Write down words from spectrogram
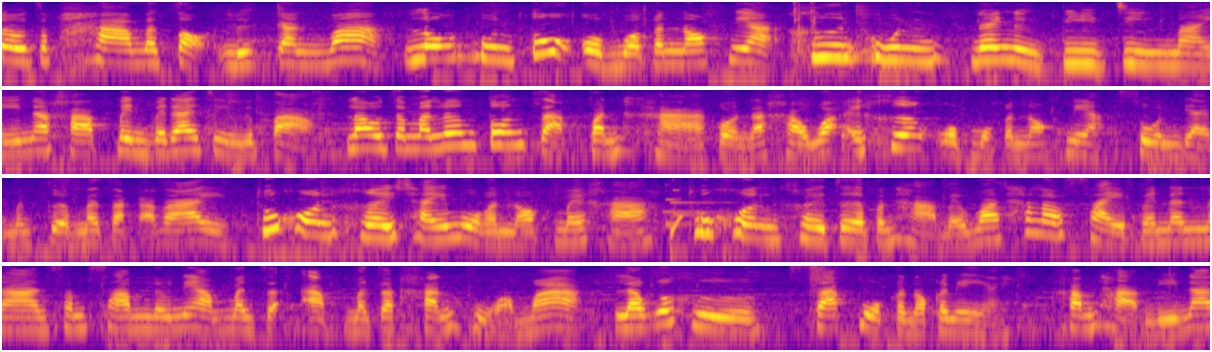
เราจะพามาเจาะลึกกันว่า ลงทุนตู้อบหมวกกันน็อกเนี่ยคืนทุนใน 1 ปีจริงไหมนะคะ เป็นไปได้จริงหรือเปล่า เราจะมาเริ่มต้นจากปัญหาก่อนนะคะ ว่าไอ้เครื่องอบหมวกกันน็อกเนี่ยส่วนใหญ่มันเกิดมาจากอะไร ทุกคนเคยใช้หมวกกันน็อกไหมคะ ทุกคนเคยเจอปัญหาไหมว่า ถ้าเราใส่ไปนานๆ ซ้ำๆแล้วเนี่ยมันจะอับมันจะคันหัวมาก แล้วก็คือซักหมวกกันน็อกกันยังไง คำถามนี้น่า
